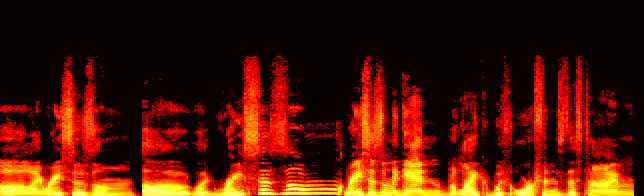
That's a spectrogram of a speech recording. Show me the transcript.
Uh, like racism, uh, like racism, racism again, but like with orphans this time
